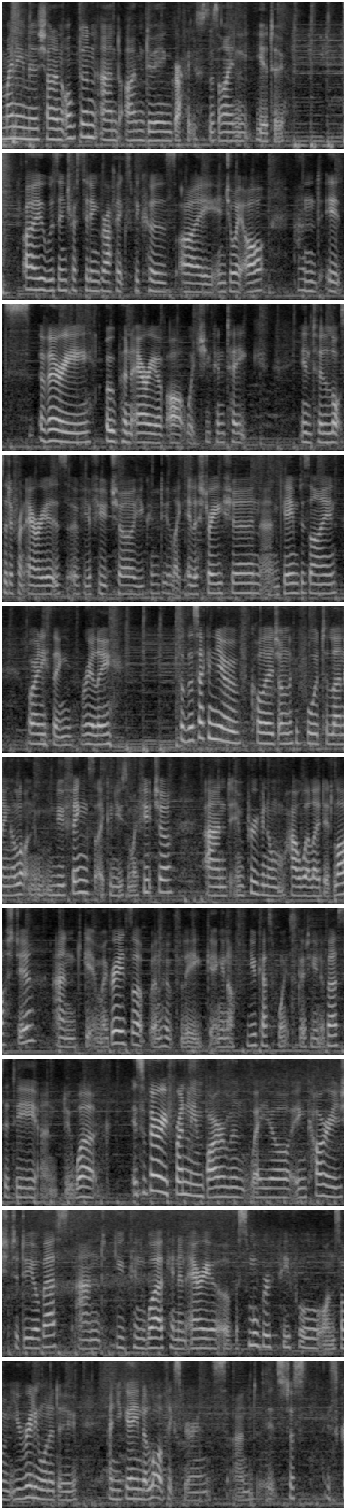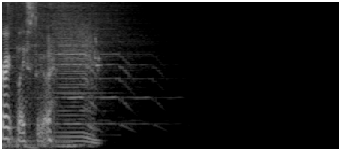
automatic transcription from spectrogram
My name is Shannon Ogden and I'm doing graphics design year two. I was interested in graphics because I enjoy art and it's a very open area of art which you can take into lots of different areas of your future. You can do like illustration and game design or anything really. For the second year of college I'm looking forward to learning a lot of new things that I can use in my future and improving on how well I did last year and getting my grades up and hopefully getting enough UCAS points to go to university and do work. It's a very friendly environment where you're encouraged to do your best and you can work in an area of a small group of people on something you really want to do and you gained a lot of experience and it's just, it's a great place to go.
